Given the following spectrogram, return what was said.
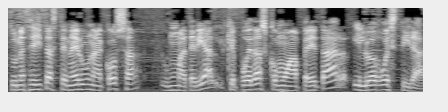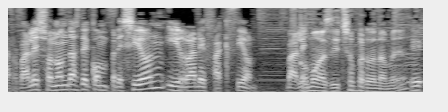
tú necesitas tener una cosa, un material que puedas como apretar y luego estirar, ¿vale? Son ondas de compresión y rarefacción, ¿vale? ¿Cómo has dicho? Perdóname. Eh,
